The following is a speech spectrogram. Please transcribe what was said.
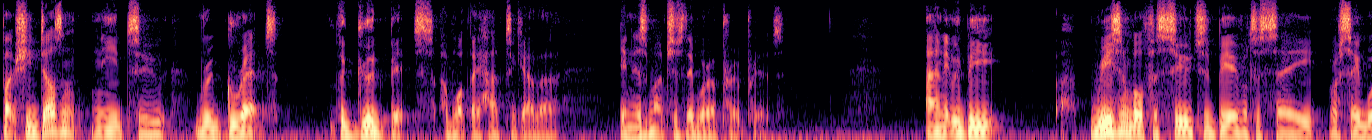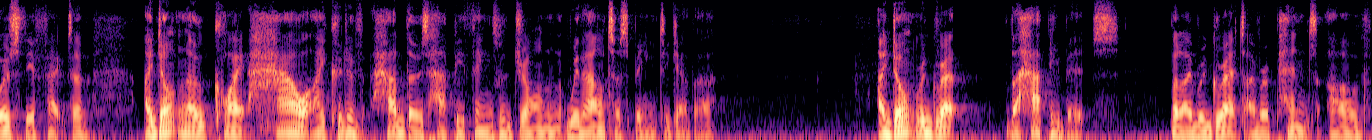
But she doesn't need to regret the good bits of what they had together in as much as they were appropriate. And it would be reasonable for Sue to be able to say, or say words to the effect of, I don't know quite how I could have had those happy things with John without us being together. I don't regret the happy bits, but I regret, I repent of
